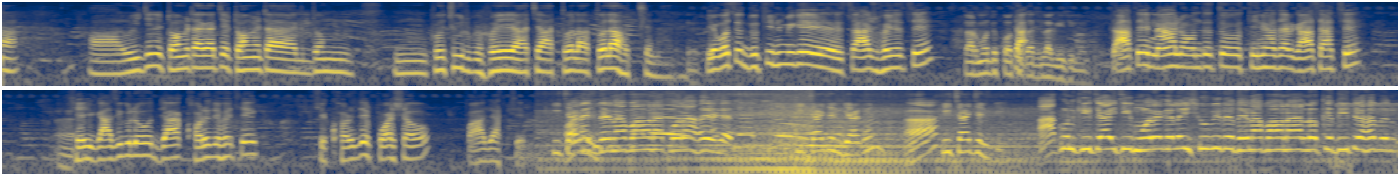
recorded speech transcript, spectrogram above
না, আর ওই জন্য টমেটো গাছে টমেটো একদম প্রচুর হয়ে আছে আর তোলা তোলা হচ্ছে না এবছর দু তিন বিঘে চাষ হয়েছে। তার মধ্যে কত গাছ লাগিয়েছিলেন? তাতে না হলে অন্তত তিন হাজার গাছ আছে। সেই গাছগুলো যা খরচ হয়েছে সে খরচের পয়সাও পাওয়া যাচ্ছে না। অনেক দেনা পাওনা করা হয়ে গেছে। কি চাইছেন কি এখন? হ্যাঁ? কি চাইছেন কি? এখন কি চাইছি মরে গেলেই সুবিধে দেনা পাওনা লোককে দিতে হবে না।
